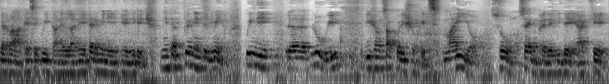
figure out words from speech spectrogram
verrà eseguita nel, nei termini eh, di legge, niente di più e niente di meno. Quindi eh, lui dice un sacco di sciocchezze, ma io sono sempre dell'idea che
